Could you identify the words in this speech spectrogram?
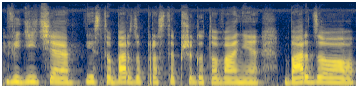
widzicie, jest to bardzo proste przygotowanie, bardzo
